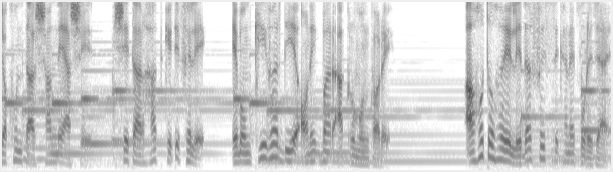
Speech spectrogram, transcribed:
যখন তার সামনে আসে, সে তার হাত কেটে ফেলে এবং ক্লিভার দিয়ে অনেকবার আক্রমণ করে। আহত হয়ে লেদারফেস সেখানে পড়ে যায়।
